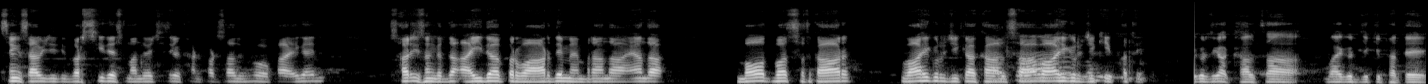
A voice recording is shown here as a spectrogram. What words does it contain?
ਸਿੰਘ ਸਾਹਿਬ ਜੀ ਦੀ ਬਰਸੀ ਦੇ ਸੰਬੰਧ ਵਿੱਚ ਸ੍ਰੀ ਅਖੰਡ ਪਾਠ ਸਾਹਿਬ ਦੇ ਭੋਗ ਪਾਏ ਗਏ ਨੇ। ਸਾਰੀ ਸੰਗਤ ਦਾ ਆਈ ਦਾ ਪਰਿਵਾਰ ਦੇ ਮੈਂਬਰਾਂ ਦਾ ਆਇਆਂ ਦਾ ਬਹੁਤ ਬਹੁਤ ਸਤਿਕਾਰ। ਵਾਹਿਗੁਰੂ ਜੀ ਕਾ ਖਾਲਸਾ ਵਾਹਿਗੁਰੂ ਜੀ ਕੀ ਫਤਿਹ। ਵਾਹਿਗੁਰੂ ਜੀ ਕਾ ਖਾਲਸਾ ਵਾਹਿਗੁਰੂ ਜੀ ਕੀ ਫਤਿਹ।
